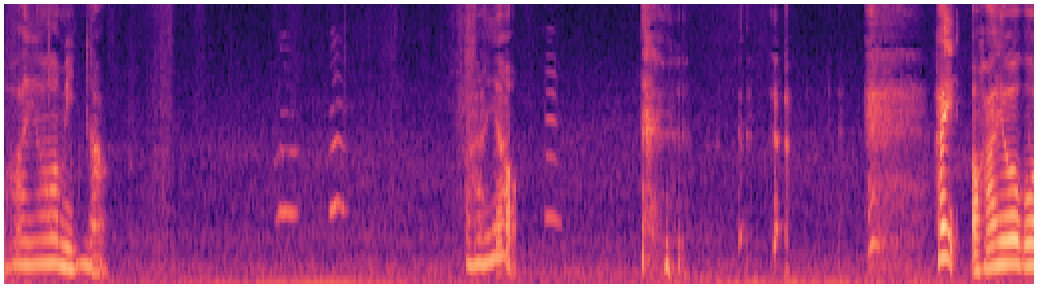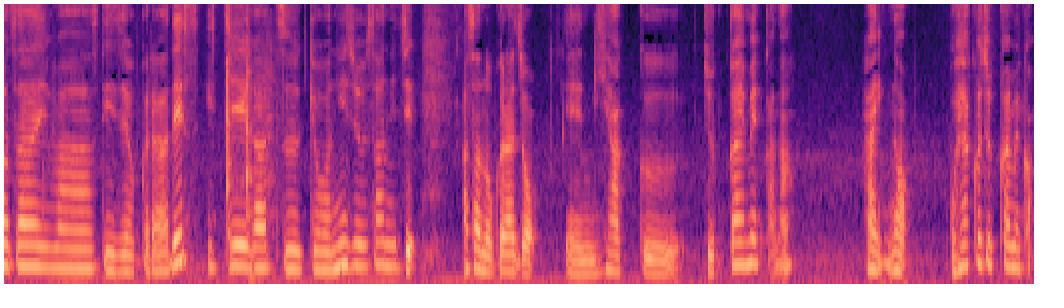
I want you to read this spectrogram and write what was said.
おはようみんな。おはよう。はいおはようございます。DJ オクラです。1月今日は23日。朝のオクラ城、えー、210回目かな？はいの510回目か。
